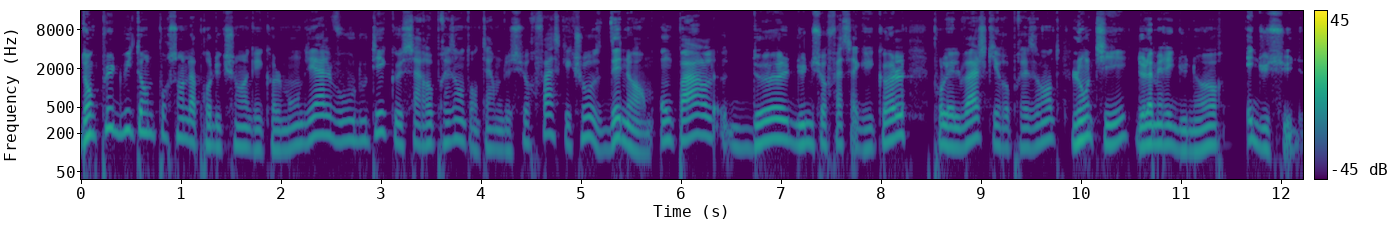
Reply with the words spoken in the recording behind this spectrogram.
Donc plus de 80% de la production agricole mondiale, vous vous doutez que ça représente en termes de surface quelque chose d'énorme. On parle d'une surface agricole pour l'élevage qui représente l'entier de l'Amérique du Nord et du Sud.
